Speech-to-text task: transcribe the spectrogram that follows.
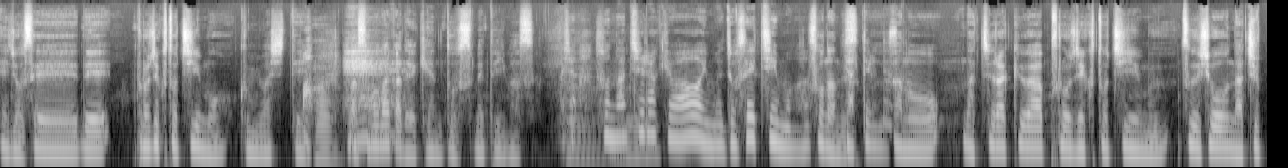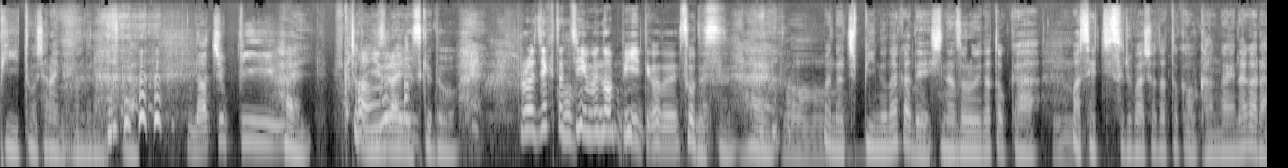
えー女性でプロジェクトチームを組みましてはい。まあ、その中で検討を進めています。じゃあそのナチュラキュアを今女性チームがそうなんです。やってるんですか？あのナチュラキュアプロジェクトチーム通称ナチュピーと社内で呼んでるんですが。ナチュピー、はい。ちょっと言いづらいですけど。プロジェクトチームの P ってことですね。そうです、はい。まあ、ナチュピーの中で品揃えだとか、うん。まあ、設置する場所だとかを考えながら、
